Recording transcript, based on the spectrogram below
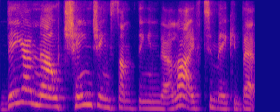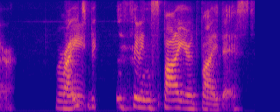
they are now changing something in their life to make it better right, Right. because they feel inspired by this.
